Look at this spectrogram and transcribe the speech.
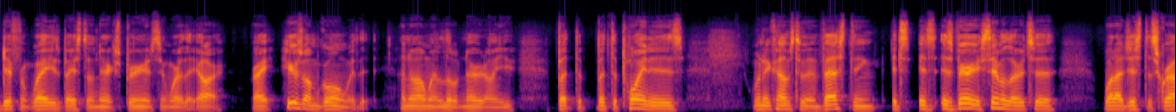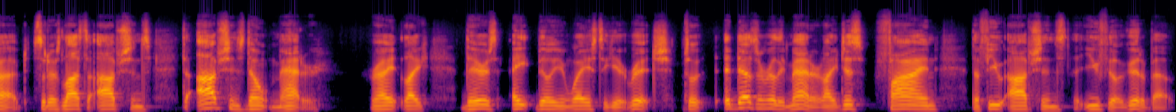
different ways based on their experience and where they are, right? Here's where I'm going with it. I know I went a little nerd on you, but the but the point is, when it comes to investing, it's it's it's very similar to what I just described. So there's lots of options. The options don't matter, right? Like there's 8 billion ways to get rich. So it doesn't really matter. Like just find the few options that you feel good about.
